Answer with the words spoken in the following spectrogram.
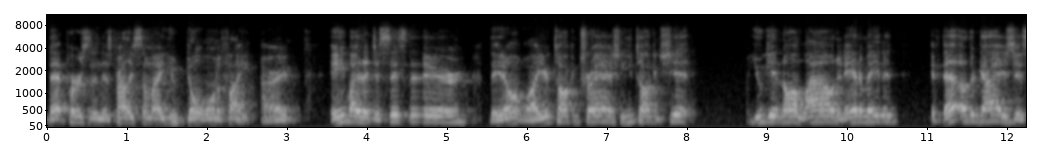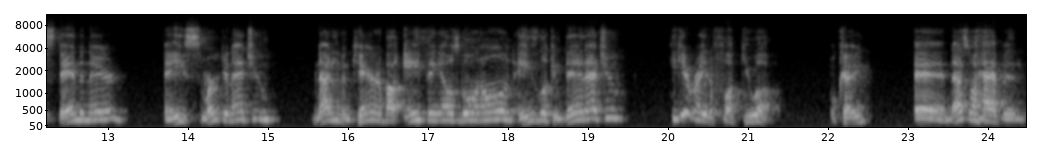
that person is probably somebody you don't want to fight. All right. Anybody that just sits there, they don't. While you're talking trash and you talking shit, you getting all loud and animated. If that other guy is just standing there and he's smirking at you, not even caring about anything else going on, and he's looking dead at you, he get ready to fuck you up. Okay. And that's what happened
